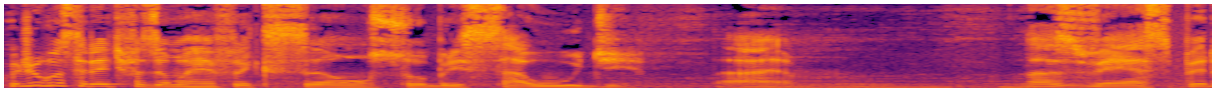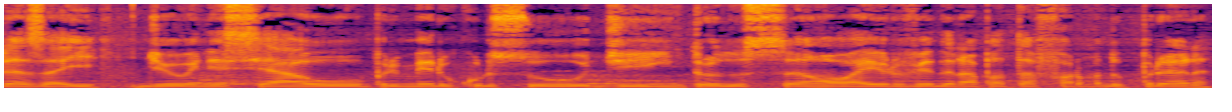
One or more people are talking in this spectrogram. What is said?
hoje eu gostaria de fazer uma reflexão sobre saúde. Tá? Nas vésperas aí de eu iniciar o primeiro curso de introdução ao Ayurveda na plataforma do Prana,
